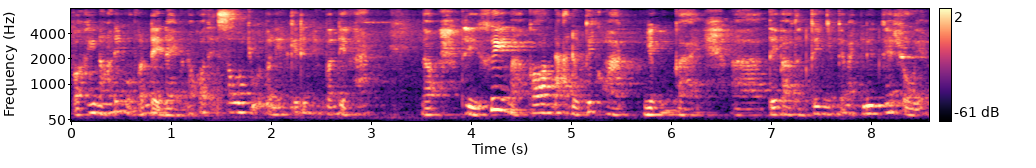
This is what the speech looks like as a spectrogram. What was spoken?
Và khi nói đến một vấn đề này nó có thể sâu chuỗi và liên kết đến những vấn đề khác đó thì khi mà con đã được kích hoạt những cái à, tế bào thần kinh những cái mạch liên kết rồi ấy,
